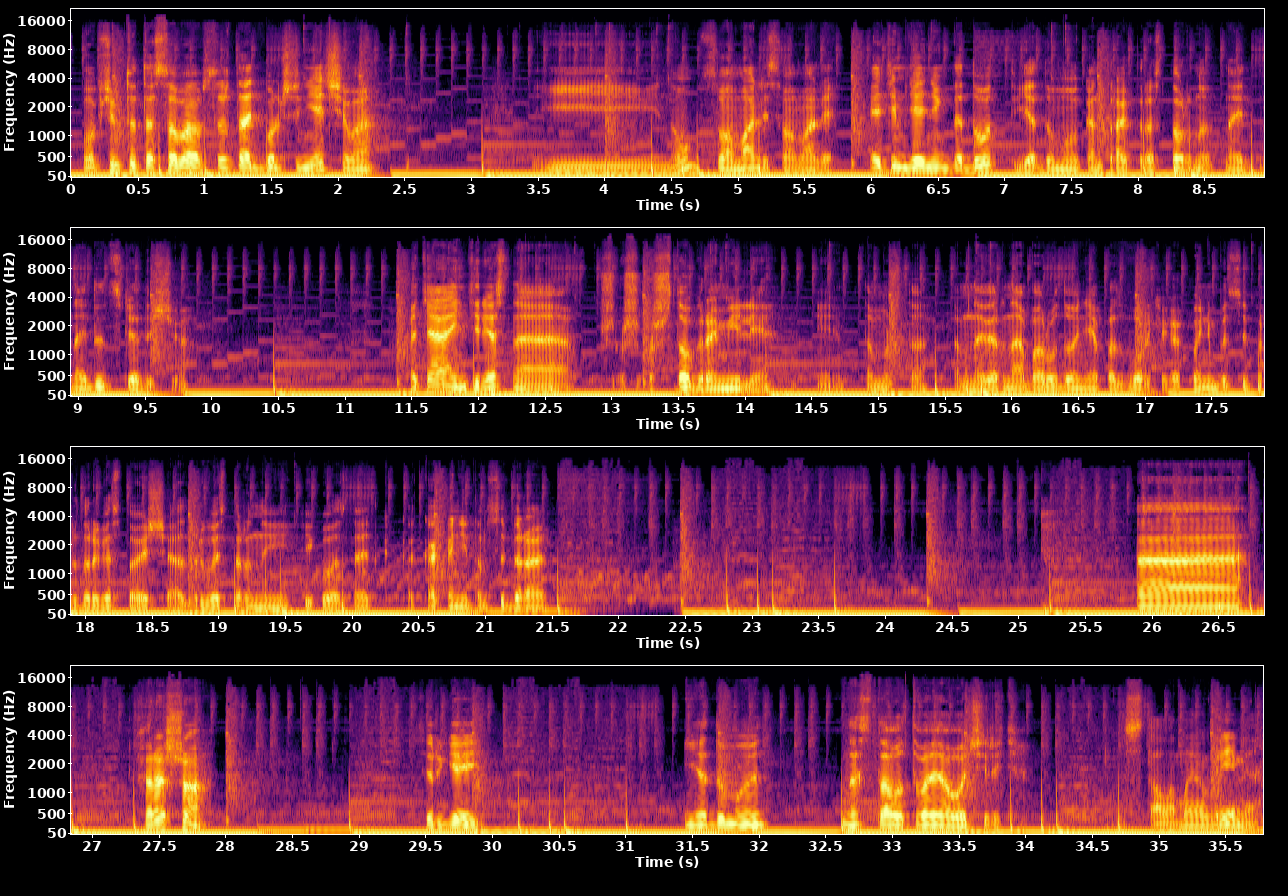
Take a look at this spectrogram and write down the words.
В общем, тут особо обсуждать больше нечего. И, ну, сломали, сломали. Этим денег дадут, я думаю, контракт расторгнут, найдут следующую. Хотя интересно, что громили, потому что там, наверное, оборудование по сборке какое-нибудь супер дорогостоящее, а с другой стороны, фиг его знает, как, как они там собирают. А, хорошо. Сергей, я думаю, настала твоя очередь. Стало мое время.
